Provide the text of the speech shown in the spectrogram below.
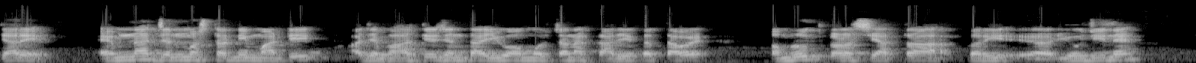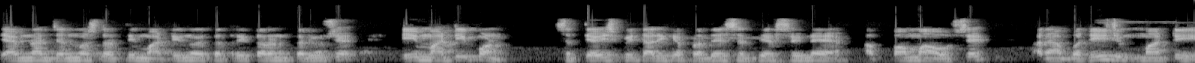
ત્યારે એમના જન્મસ્થળની માટી આજે ભારતીય જનતા યુવા મોરચાના કાર્યકર્તાઓએ અમૃત કળશ યાત્રા કરી યોજીને એમના જન્મસ્થળથી માટીનું એકત્રીકરણ કર્યું છે. એ માટી પણ સત્યાવીસમી તારીખે પ્રદેશ અધ્યક્ષશ્રીને આપવામાં આવશે અને આ બધી જ માટી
